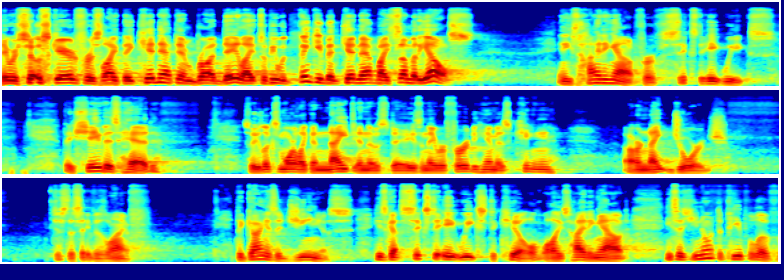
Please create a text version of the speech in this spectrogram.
They were so scared for his life, they kidnapped him in broad daylight so people would think he'd been kidnapped by somebody else and he's hiding out for six to eight weeks. They shave his head, so he looks more like a knight in those days, and they referred to him as King or Knight George, just to save his life. The guy is a genius. He's got six to eight weeks to kill while he's hiding out. He says, You know what the people of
